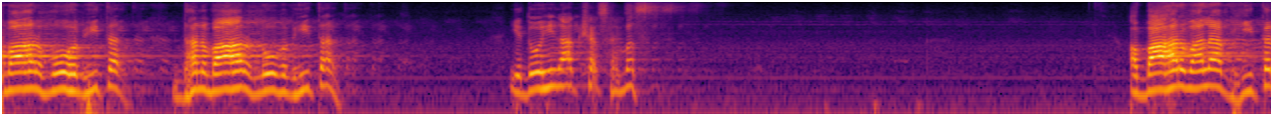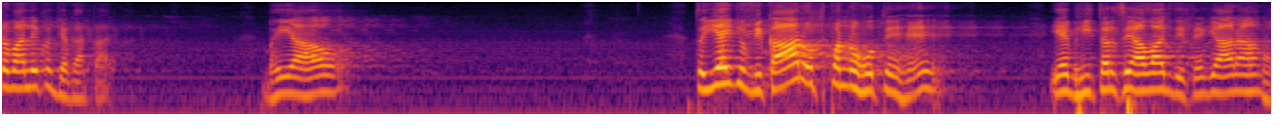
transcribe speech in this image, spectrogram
बाहर, मोह भीतर, धन बाहर, लोभ भीतर। ये दो ही राक्षस हैं, बस। और बाहर वाला भीतर वाले को जगाता है। भैया, आओ। तो यह जो विकार उत्पन्न होते हैं यह भीतर से आवाज़ देते हैं कि आ रहा हूँ।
